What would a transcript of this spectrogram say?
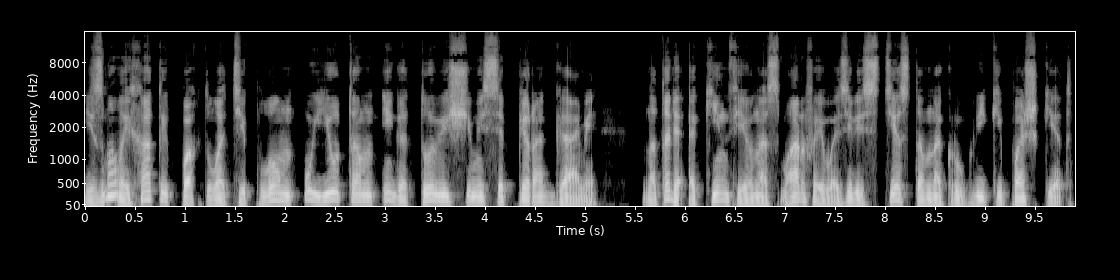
Из малой хаты пахнуло теплом, уютом и готовящимися пирогами. Наталья Акинфеевна с Марфой возились с тестом на круглики пашкет.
